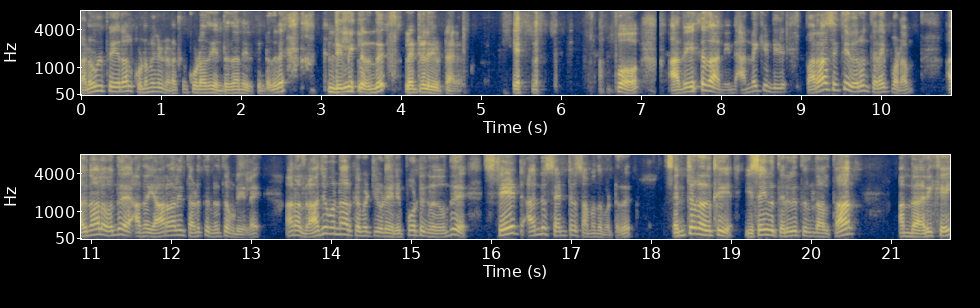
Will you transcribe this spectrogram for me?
கடவுள் பெயரால் கொடுமைகள் நடக்கக்கூடாது என்றுதான் இருக்கின்றது டெல்லியிலிருந்து லெட்டர் எழுதி விட்டாங்க அப்போ அதேதான். அன்னைக்கு பராசக்தி வெறும் திரைப்படம். அதனால வந்து அதை யாராலையும் தடுத்து நிறுத்த முடியலை. ஆனால் ராஜமன்னார் கமிட்டியுடைய ரிப்போர்ட்டுங்கிறது வந்து ஸ்டேட் அண்ட் சென்டர் சம்பந்தப்பட்டது. சென்டர் அதுக்கு இசைவு தெரிவித்திருந்தால் தான் அந்த அறிக்கை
